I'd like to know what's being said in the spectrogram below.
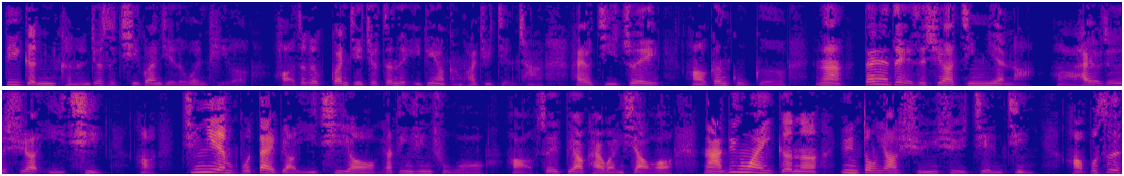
第一个你可能就是膝关节的问题了。好，这个关节就真的一定要赶快去检查，还有脊椎，好跟骨骼。那当然这也是需要经验啦。啊，还有就是需要仪器。好，经验不代表仪器哦，要听清楚哦。好，所以不要开玩笑哦。那另外一个呢，运动要循序渐进。好，不是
